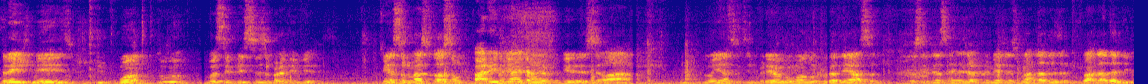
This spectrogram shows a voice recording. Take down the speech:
três meses, de quanto você precisa para viver. Pensa numa situação que parei de ganhar dinheiro porque, sei lá, doença, desemprego, uma loucura dessa, você tem essa reserva para emergência guardada, guardada ali.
